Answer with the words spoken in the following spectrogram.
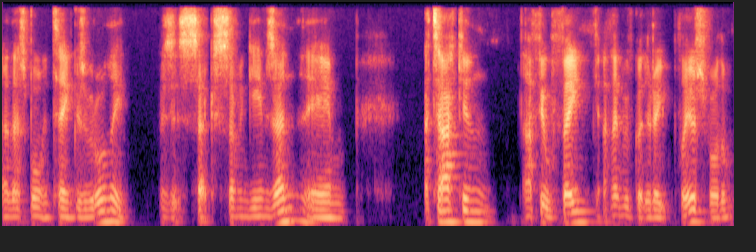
at this moment in time because we're only is it six seven games in. Um, attacking, I feel fine. I think we've got the right players for them.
